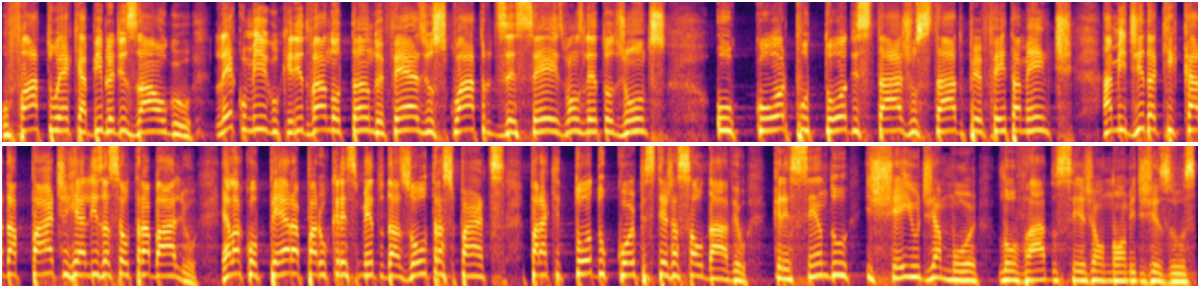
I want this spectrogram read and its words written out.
O fato é que a Bíblia diz algo. Lê comigo, querido, vai anotando Efésios 4:16. Vamos ler todos juntos o corpo todo está ajustado perfeitamente. À medida que cada parte realiza seu trabalho, ela coopera para o crescimento das outras partes, para que todo o corpo esteja saudável, crescendo e cheio de amor. Louvado seja o nome de Jesus.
